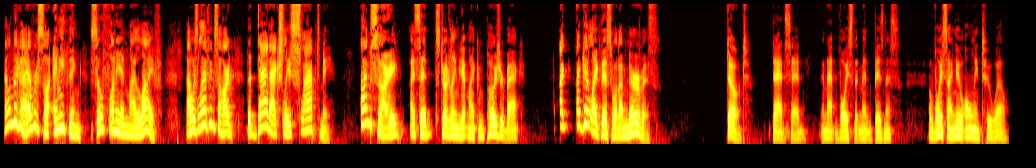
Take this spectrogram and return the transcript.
I don't think I ever saw anything so funny in my life. I was laughing so hard that Dad actually slapped me. I'm sorry, I said, struggling to get my composure back. I, I get like this when I'm nervous. Don't. Dad said, in that voice that meant business, a voice I knew only too well.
